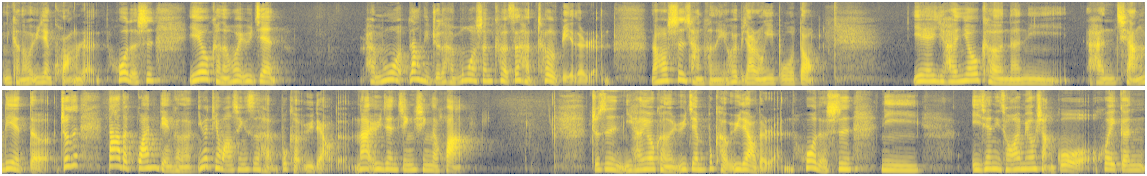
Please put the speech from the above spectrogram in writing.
你可能会遇见狂人，或者是也有可能会遇见很陌，让你觉得很陌生，可是很特别的人，然后市场可能也会比较容易波动，也很有可能你。很强烈的，就是大家的观点可能因为天王星是很不可预料的。那遇见金星的话，就是你很有可能遇见不可预料的人，或者是你以前你从来没有想过会跟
